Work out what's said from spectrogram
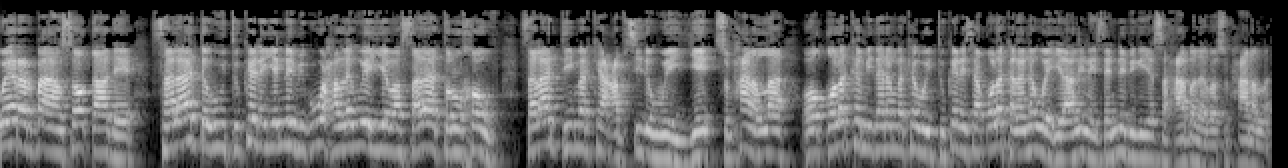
weerarba aan soo qaadee salaada uu tukanayo nebigu waxa la weeyaba salaatulkhawf salaadii markaa cabsida weeye. Subxaan oo qolo ka midana markaa way tukanaysaa qolo kalena way ilaalinaysaa nebiga iyo saxaabadaba. Subxaan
